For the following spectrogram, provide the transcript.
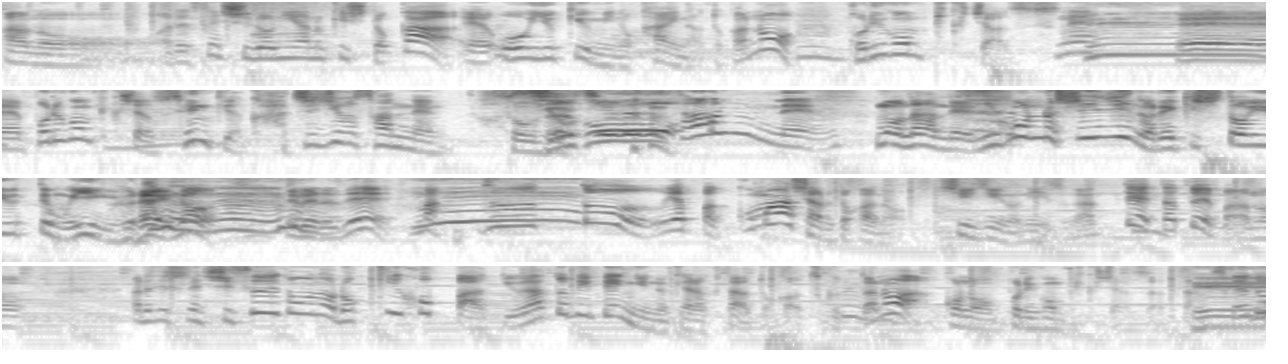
あのーあれですねシドニアの騎士とか、えー大雪海のカイナとかのうん。ポリゴンピクチャーズですね。ええーポリゴンピクチャーズ1983年創す業。ごい13年。もうなんで日本の CG の歴史と言ってもいいぐらいのレベルで、まあ、ずっとやっぱコマーシャルとかの CG のニーズがあって例えばあのあれですね資生堂のロッキーホッパーっていうアトビペンギンのキャラクターとかを作ったのはこのポリゴンピクチャーズだったんですけど、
